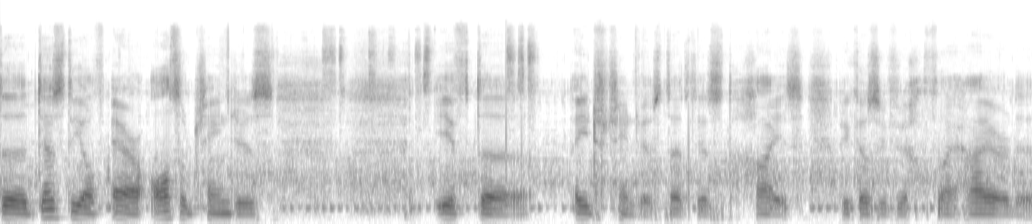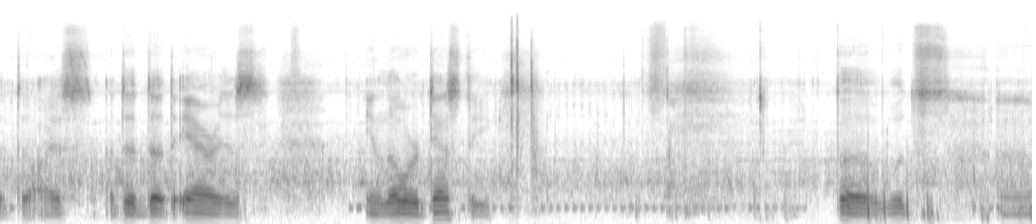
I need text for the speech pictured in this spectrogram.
the density of air also changes if the age changes, that is the height. Because if you fly higher, the, the ice, the, the, the air is in lower density. But what's uh,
